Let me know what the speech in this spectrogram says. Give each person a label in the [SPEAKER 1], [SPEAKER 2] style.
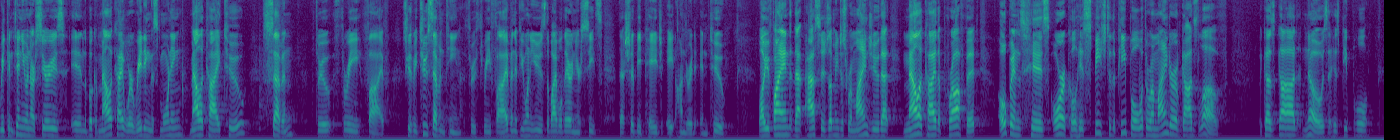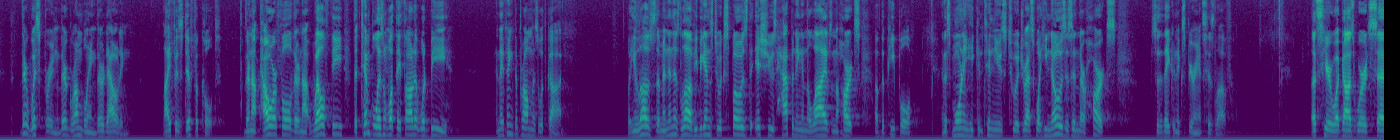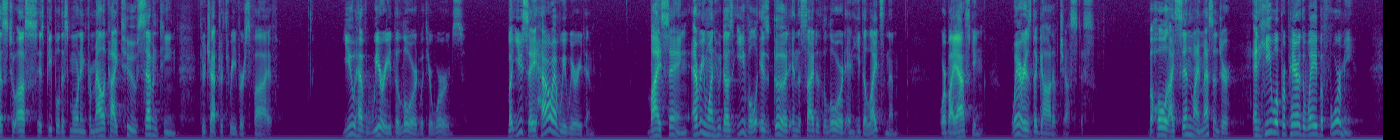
[SPEAKER 1] We continue in our series in the book of Malachi. We're reading this morning Malachi 2 7 through 3 5. Excuse me, 217 through 3 5. And if you want to use the Bible there in your seats, that should be page 802. While you find that passage, let me just remind you that Malachi the prophet opens his oracle, his speech to the people, with a reminder of God's love. Because God knows that his people they're whispering, they're grumbling, they're doubting. Life is difficult. They're not powerful, they're not wealthy, the temple isn't what they thought it would be. And they think the problem is with God. But he loves them, and in his love, he begins to expose the issues happening in the lives and the hearts of the people. And this morning, he continues to address what he knows is in their hearts so that they can experience his love. Let's hear what God's word says to us, his people, this morning from Malachi 2 17 through chapter 3, verse 5. You have wearied the Lord with your words. But you say, How have we wearied him? By saying, Everyone who does evil is good in the sight of the Lord, and he delights in them. Or by asking, Where is the God of justice? Behold, I send my messenger, and he will prepare the way before me.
